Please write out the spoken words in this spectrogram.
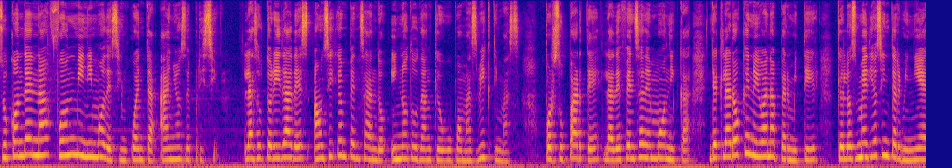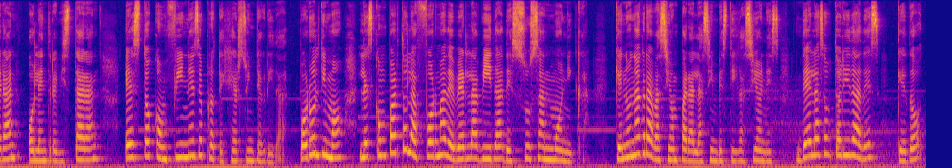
Su condena fue un mínimo de 50 años de prisión. Las autoridades aún siguen pensando y no dudan que hubo más víctimas. Por su parte, la defensa de Mónica declaró que no iban a permitir que los medios intervinieran o la entrevistaran, esto con fines de proteger su integridad. Por último, les comparto la forma de ver la vida de Susan Mónica, que en una grabación para las investigaciones de las autoridades quedó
